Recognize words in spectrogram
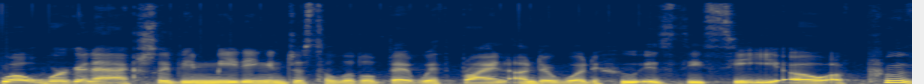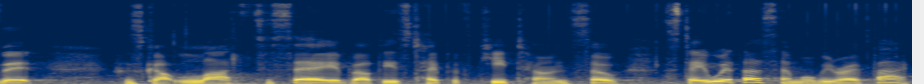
Well, we're going to actually be meeting in just a little bit with Brian Underwood, who is the CEO of Pruvit, who's got lots to say about these type of ketones. So stay with us, and we'll be right back.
